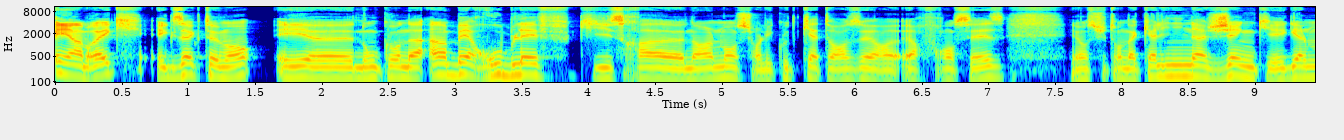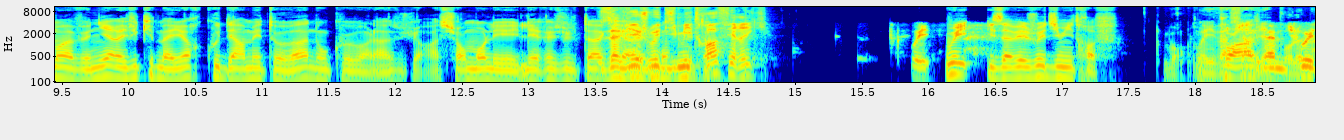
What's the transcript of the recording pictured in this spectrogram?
Et un break, exactement. Et euh, donc on a Humbert Roublev qui sera euh, normalement sur les coups de 14h heure française. Et ensuite on a Kalinina Zheng qui est également à venir et Vicky Mayer, coup d'Hermetova. Donc euh, voilà, il y aura sûrement les, résultats. Vous aviez joué Dimitrov, Eric? Oui. Oui, ils avaient joué Dimitrov. Bon, il va pour même joué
